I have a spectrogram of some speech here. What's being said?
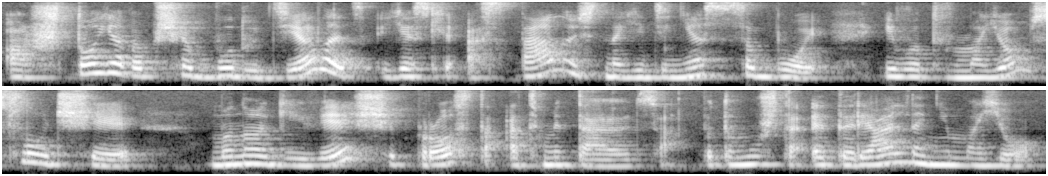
а что я вообще буду делать, если останусь наедине с собой. И вот в моем случае многие вещи просто отметаются, потому что это реально не мое,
